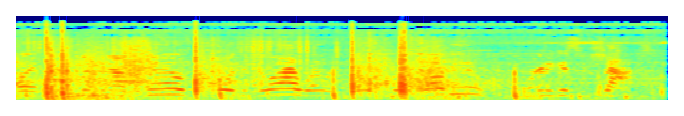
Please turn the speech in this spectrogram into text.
Checking out the channel. 4th of July. Well, 4th of you. We're going to get some shots.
